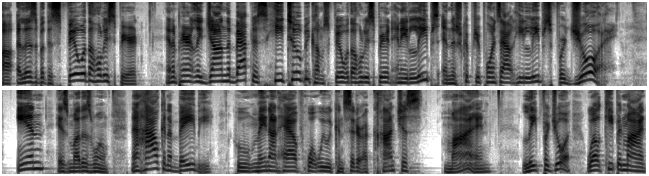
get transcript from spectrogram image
uh, Elizabeth is filled with the Holy Spirit, and apparently John the Baptist, he too becomes filled with the Holy Spirit, and he leaps, and the scripture points out he leaps for joy in his mother's womb. Now, how can a baby who may not have what we would consider a conscious mind leap for joy? Well, keep in mind,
